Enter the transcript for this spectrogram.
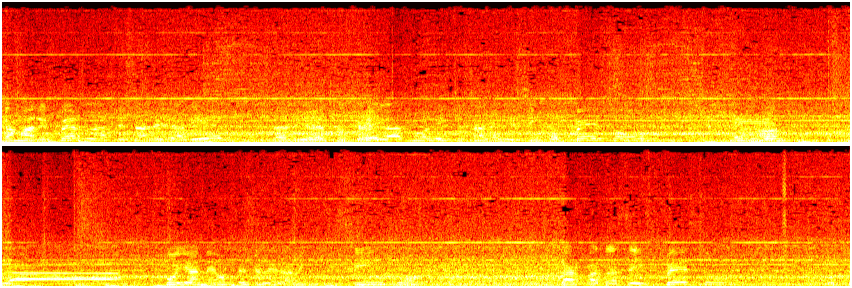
cama de perla, te sale de a 10. De a 10, ok. Eh, las molis te salen de 5 pesos. Eh, la joya neón te sale de a 25. Carpas a 6 pesos. Ok.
